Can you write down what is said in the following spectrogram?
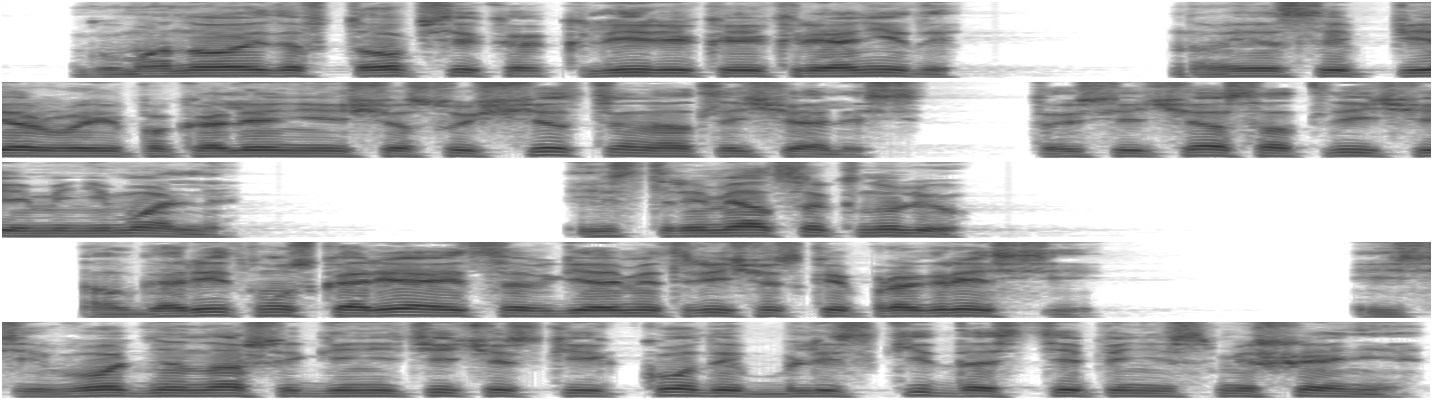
— гуманоидов, топсика, клирика и криониды. Но если первые поколения еще существенно отличались, то сейчас отличия минимальны и стремятся к нулю. Алгоритм ускоряется в геометрической прогрессии, и сегодня наши генетические коды близки до степени смешения.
